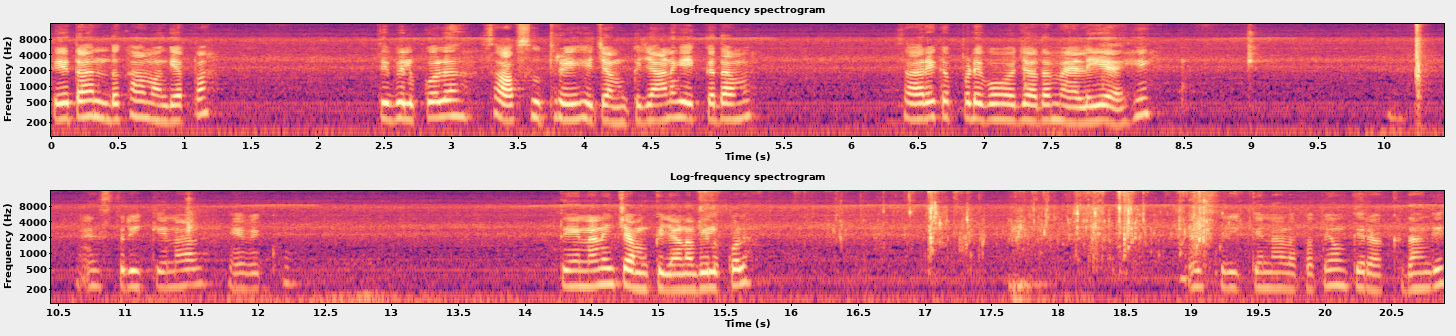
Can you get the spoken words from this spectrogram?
ਤੇ ਤੁਹਾਨੂੰ ਦਿਖਾਵਾਂਗੇ ਆਪਾਂ। ਤੇ ਬਿਲਕੁਲ ਸਾਫ਼ ਸੁਥਰੇ ਇਹ ਚਮਕ ਜਾਣਗੇ ਇੱਕਦਮ। ਸਾਰੇ ਕੱਪੜੇ ਬਹੁਤ ਜ਼ਿਆਦਾ ਮੈਲੇ ਆ ਇਹ। ਇਸ ਤਰੀਕੇ ਨਾਲ ਇਹ ਵੇਖੋ। ਤੇ ਇਹਨਾਂ ਨੇ ਚਮਕ ਜਾਣਾ ਬਿਲਕੁਲ। ਇਸ ਤਰੀਕੇ ਨਾਲ ਆਪਾਂ ਭਿਉਂ ਕੇ ਰੱਖ ਦਾਂਗੇ।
